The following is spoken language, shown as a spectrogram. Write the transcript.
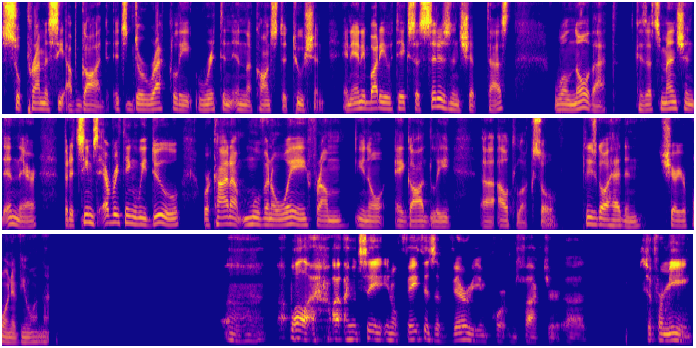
supremacy of God. It's directly written in the Constitution. And anybody who takes a citizenship test will know that because it's mentioned in there. But it seems everything we do, we're kind of moving away from, you know, a godly uh, outlook. So please go ahead and share your point of view on that. Uh, well, I, I, would say you know faith is a very important factor uh, to for me,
